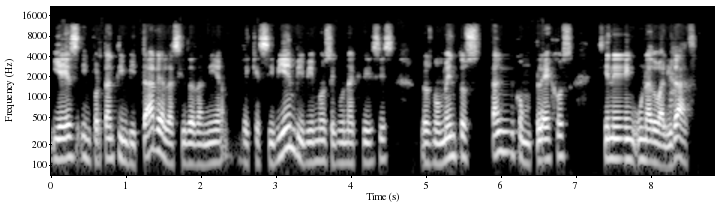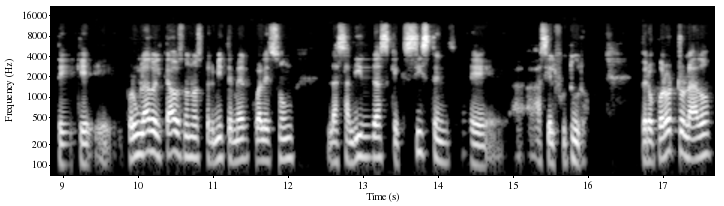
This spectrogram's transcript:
y es importante invitarle a la ciudadanía de que si bien vivimos en una crisis, los momentos tan complejos tienen una dualidad de que, eh, por un lado, el caos no nos permite ver cuáles son las salidas que existen eh, hacia el futuro. Pero por otro lado,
